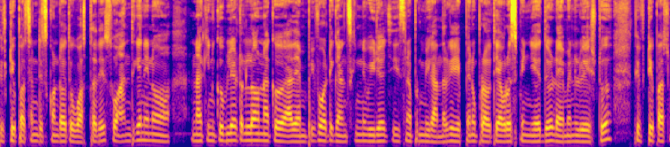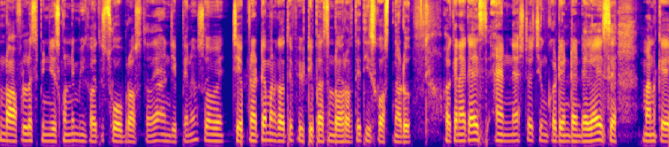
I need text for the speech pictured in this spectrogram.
ఫిఫ్టీ పర్సెంట్ డిస్కౌంట్ అయితే వస్తుంది. సో అందుకే నేను నాకు ఇన్క్యుబులేటర్లో నాకు అది MP forty gun skin video తీసినప్పుడు మీకు అందరికీ చెప్పాను. ఇప్పుడు అయితే ఎవరో స్పిన్ చేయొద్దు డైమండ్ వేస్ట్ ఫిఫ్టీ పర్సెంట్ ఆఫర్లో స్పిన్ చేసుకుంటే మీకు అయితే సూపర్ వస్తుంది అని చెప్పాను. సో చెప్పినట్టే మనకు అయితే ఫిఫ్టీ పర్సెంట్ ఆఫర్ అయితే తీసుకొస్తున్నాడు. ఓకేనా గైస్ అండ్ నెక్స్ట్ వచ్చి ఇంకోటి ఏంటంటే గైస్ మనకి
